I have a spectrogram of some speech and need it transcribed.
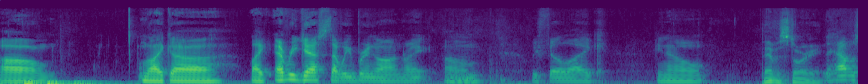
um like uh like every guest that we bring on, right? Um we feel like, you know, They have a story. they have a They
